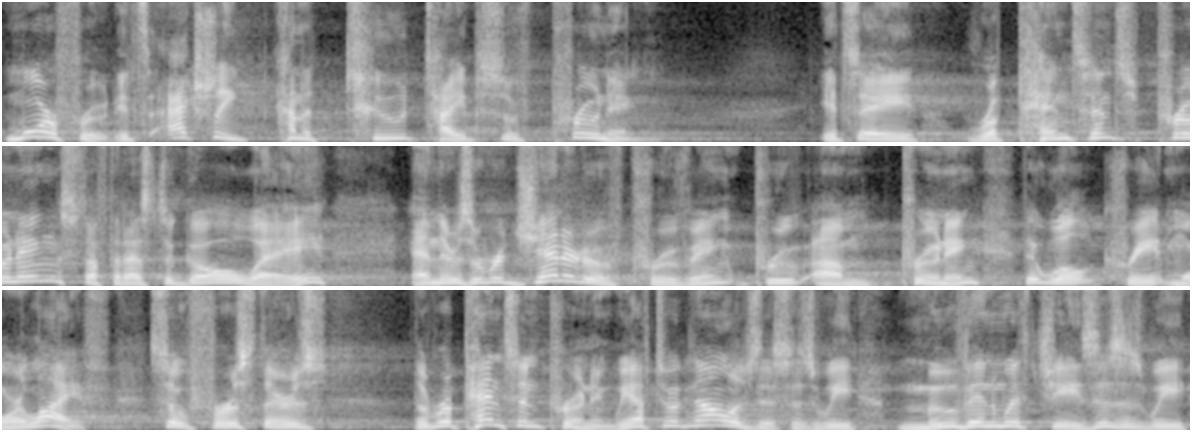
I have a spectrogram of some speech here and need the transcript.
more fruit. It's actually kind of two types of pruning it's a repentant pruning, stuff that has to go away, and there's a regenerative pruning, um, pruning that will create more life. So, first, there's the repentant pruning. We have to acknowledge this as we move in with Jesus, as we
